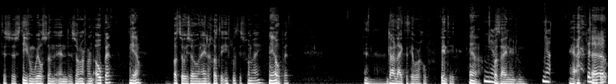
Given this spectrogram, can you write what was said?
tussen Steven Wilson en de zanger van Opeth. Ja. Wat sowieso een hele grote invloed is van mij, ja. Opeth. En daar lijkt het heel erg op, vind ik. Ja. Wat wij nu doen. Ja. Ja. Vind ik ook.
